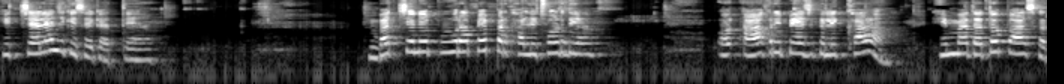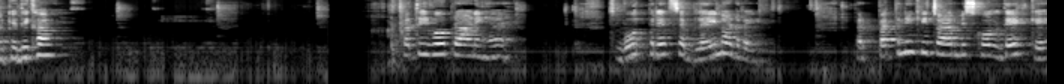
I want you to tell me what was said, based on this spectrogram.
कि चैलेंज किसे कहते हैं? बच्चे ने पूरा पेपर खाली छोड़ दिया और आखिरी पेज पे लिखा, हिम्मत है तो पास करके दिखा। पति वो प्राणी है भूत प्रेत से भले ही न डरे पर पत्नी की चार मिस कॉल देख के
